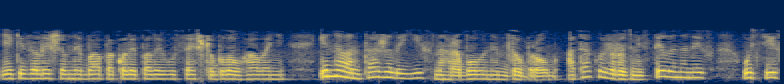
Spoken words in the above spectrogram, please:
які залишив небаба, коли палив усе, що було в гавані, і навантажили їх награбованим добром, а також розмістили на них усіх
